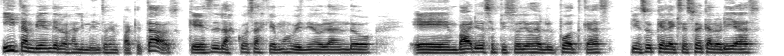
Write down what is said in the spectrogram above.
y también de los alimentos empaquetados que es de las cosas que hemos venido hablando en varios episodios del podcast. Pienso que el exceso de calorías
